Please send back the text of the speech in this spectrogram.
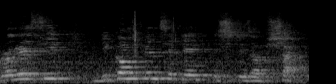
progressive decompensated stage of shock.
